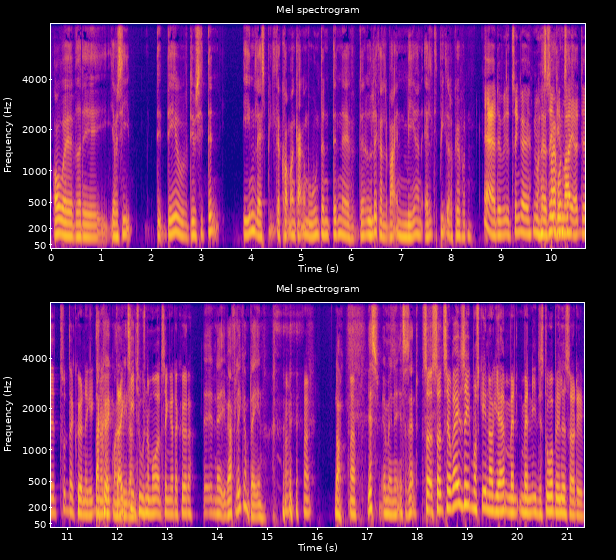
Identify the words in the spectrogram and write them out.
Og øh, ved det, jeg vil sige, det, det, er jo, det vil sige, den ene lastbil, der kommer en gang om ugen, den, den, øh, den ødelægger vejen mere end alle de biler, der kører på den. Ja, det tænker jeg. Nu har jeg Altså, bare set din vej, ja, det, der kører den ikke. Der kører ikke der mange er ikke biler. 10.000 om året, tænker jeg, der kører der. Øh, nej, I hvert fald ikke om dagen. Nå, Ja. yes, jamen øh, interessant. Så, så teoretisk set måske nok ja, men, men i det store billede, så er det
